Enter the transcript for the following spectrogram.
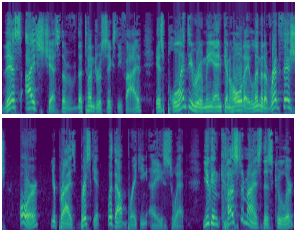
This ice chest, the, the Tundra 65, is plenty roomy and can hold a limit of redfish or your prized brisket without breaking a sweat. You can customize this cooler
